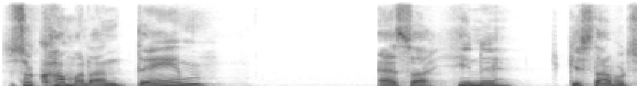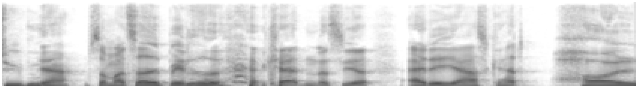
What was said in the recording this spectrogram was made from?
Så kommer der en dame, altså hende, Gestapo-typen. Ja, som har taget et billede af katten og siger, er det jeres kat? Hold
